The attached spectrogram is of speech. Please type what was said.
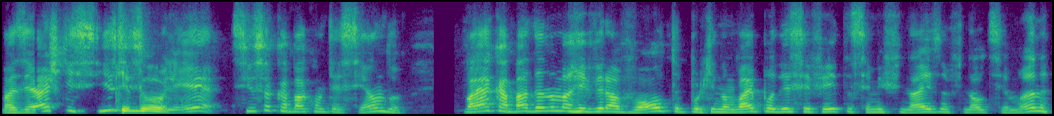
Mas eu acho que se isso Que dor. escolher, se isso acabar acontecendo, vai acabar dando uma reviravolta, porque não vai poder ser feita semifinais no final de semana.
